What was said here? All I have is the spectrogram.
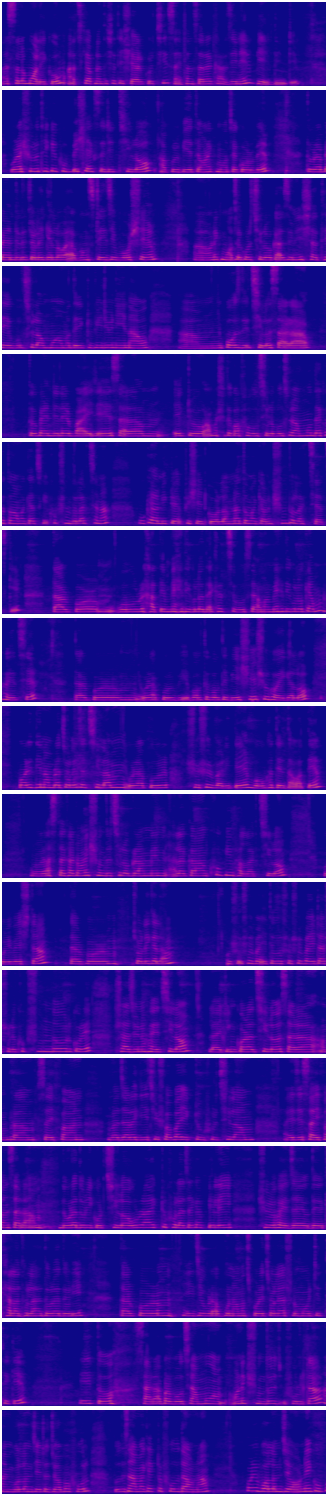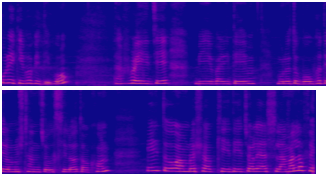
আসসালামু আলাইকুম। আজকে আপনাদের সাথে শেয়ার করছি সাইফান সারার কাজিনের বিয়ের দিনটি। ওরা শুরু থেকে খুব বেশি এক্সাইটেড ছিল। আপুর বিয়েতে অনেক মজা করবে। তো ওরা প্যান্ডেলে চলে গেল এবং স্টেজে বসে অনেক মজা করছিল কাজিনের সাথে। বলছিল, আম্মু, আমাদের একটু ভিডিও নিয়ে নাও। পোজ দিচ্ছিল সারা। তো প্যান্ডেলের বাইরে সারা একটু আমার সাথে কথা বলছিল। বলছিল, আম্মু, দেখো তো, আমাকে আজকে খুব সুন্দর লাগছে না। ওকে আমি একটু অ্যাপ্রিসিয়েট করলাম না। তোমাকে অনেক সুন্দর লাগছে আজকে। তারপর ওর হাতে মেহেদিগুলো দেখাচ্ছে, বলছে, আমার মেহেদিগুলো কেমন হয়েছে? তারপর ওরাপুর বিয়ে, বলতে বলতে বিয়ে শেষও হয়ে গেল। পরের দিন আমরা চলে যাচ্ছিলাম ওরাপুর শ্বশুর বাড়িতে বৌভাতের দাওয়াতে। রাস্তাঘাট অনেক সুন্দর ছিল গ্রামীণ এলাকা খুবই ভালো লাগছিল পরিবেশটা। তারপর চলে গেলাম। ওর শ্বশুর বাড়িতে ওর শ্বশুর বাড়িটা আসলে খুব সুন্দর করে সাজানো হয়েছিল। লাইটিং করা ছিল, সারা আমরা, সাইফান আমরা যারা গিয়েছি সবাই একটু ঘুরছিলাম। এই যে সাইফান সারাম দৌড়াদৌড়ি করছিল, ওরা একটু খোলা জায়গা পেলেই শুরু হয়ে যায় ওদের খেলাধুলা, দৌড়াদৌড়ি। তারপর এই যে ওরা আব্বু নামাজ পড়ে চলে আসলো মসজিদ থেকে। এই তো স্যার আবার বলছে, আম্মু অনেক সুন্দর ফুলটা। আমি বললাম যে, এটা জবা ফুল। বলতেছে, আমাকে একটা ফুল দাও না। পরে বললাম যে, অনেক উপরে কীভাবে দিব? তারপরে এই যে বিয়ে বাড়িতে মূলত বৌভাতের অনুষ্ঠান চলছিল তখন। এই তো আমরা সব খেয়ে দিয়ে চলে আসলাম আল্লাহ।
